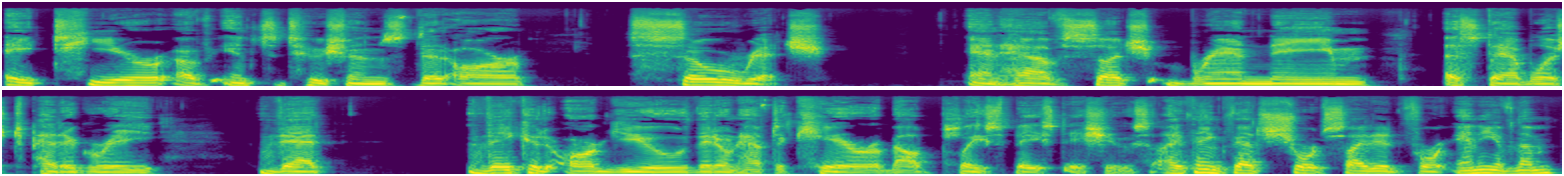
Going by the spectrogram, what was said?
a tier of institutions that are so rich and have such brand name established pedigree that they could argue they don't have to care about place based issues. I think that's short sighted for any of them.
